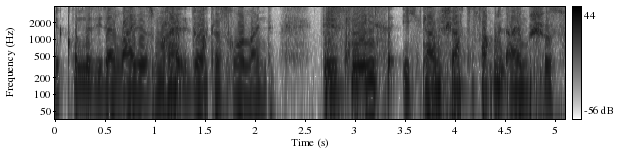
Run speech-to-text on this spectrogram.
Der Kunde sieht ein weiteres Mal durch das Rohr meint, wissen Sie, ich glaube, ich schaffe das auch mit einem Schuss.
